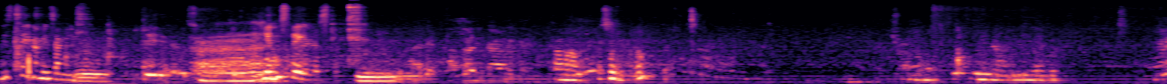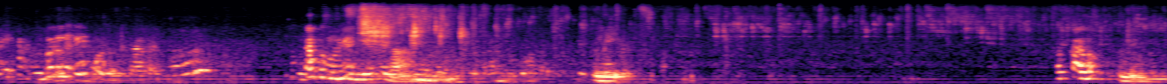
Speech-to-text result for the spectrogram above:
दिसते का मी चांगली हम्म. हे दिसते का जास्त हम्म. हा, असं होतं ना? टाकू मग हे. हा. मी काय हो? हम्म.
